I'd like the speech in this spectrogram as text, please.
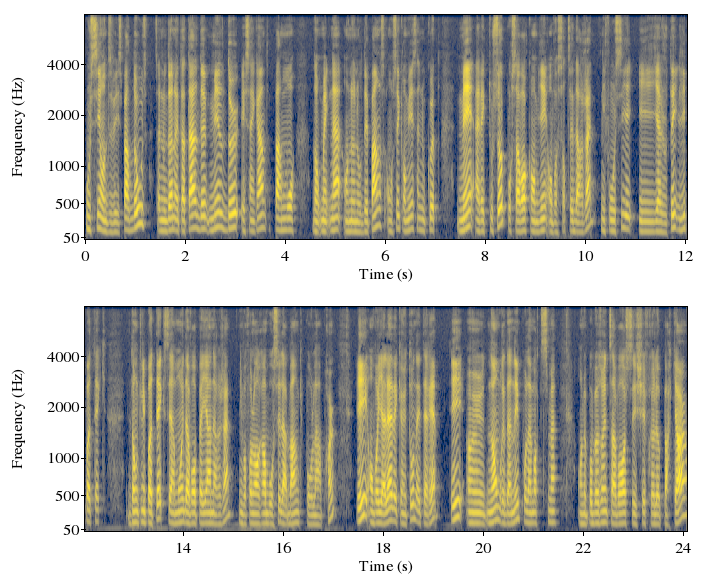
Ou si on divise par 12, ça nous donne un total de 1 250 par mois. Donc maintenant, on a nos dépenses, on sait combien ça nous coûte. Mais avec tout ça, pour savoir combien on va sortir d'argent, il faut aussi y ajouter l'hypothèque. Donc l'hypothèque, c'est à moins d'avoir payé en argent, il va falloir rembourser la banque pour l'emprunt. Et on va y aller avec un taux d'intérêt et un nombre d'années pour l'amortissement. On n'a pas besoin de savoir ces chiffres-là par cœur.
